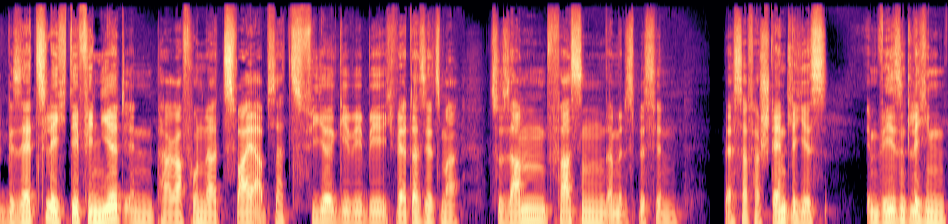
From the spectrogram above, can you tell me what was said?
gesetzlich definiert in Paragraph 102 Absatz 4 GWB. Ich werde das jetzt mal zusammenfassen, damit es ein bisschen besser verständlich ist, im Wesentlichen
